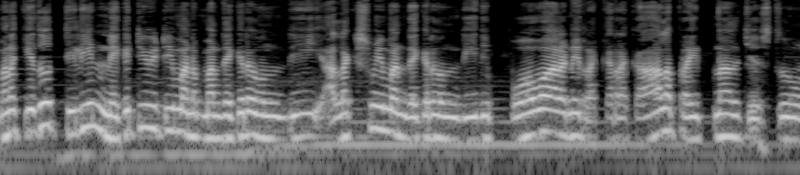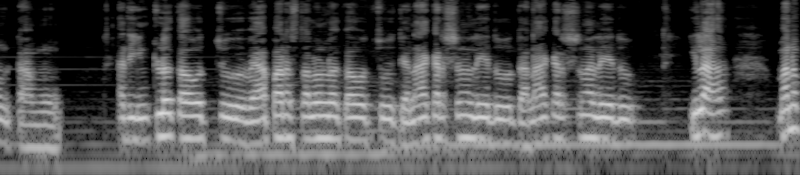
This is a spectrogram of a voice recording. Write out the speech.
మనకేదో తెలియని నెగటివిటీ మన మన దగ్గర ఉంది అలక్ష్మి మన దగ్గర ఉంది ఇది పోవాలని రకరకాల ప్రయత్నాలు చేస్తూ ఉంటాము. అది ఇంట్లో కావచ్చు వ్యాపార స్థలంలో కావచ్చు జనాకర్షణ లేదు ధనాకర్షణ లేదు. ఇలా మనం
